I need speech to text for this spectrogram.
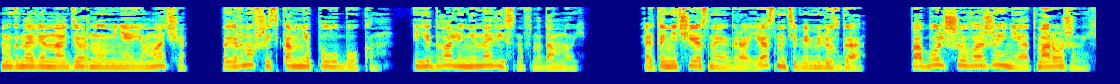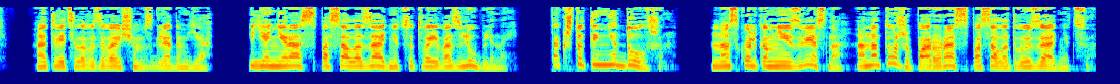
Мгновенно одернул меня ее мачо, повернувшись ко мне полубоком и едва ли не нависнув надо мной. «Это нечестная игра, ясно тебе, мелюзга?» «Побольше уважения, отмороженный», — ответила вызывающим взглядом я. «Я не раз спасала задницу твоей возлюбленной, так что ты мне должен». «Насколько мне известно, она тоже пару раз спасала твою задницу.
